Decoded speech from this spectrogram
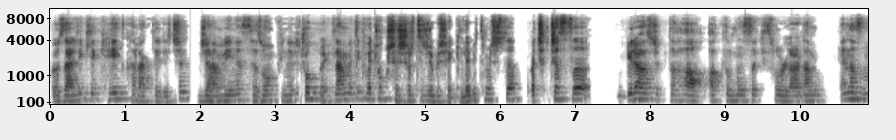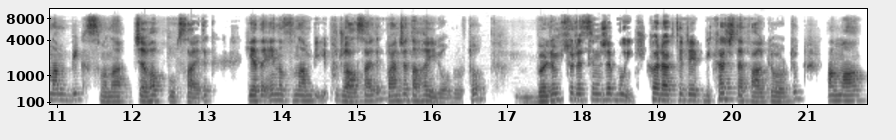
Özellikle Kate karakteri için Gen V'nin sezon finali çok beklenmedik ve çok şaşırtıcı bir şekilde bitmişti. Açıkçası birazcık daha aklımızdaki sorulardan en azından bir kısmına cevap bulsaydık ya da en azından bir ipucu alsaydık bence daha iyi olurdu. Bölüm süresince bu iki karakteri birkaç defa gördük ama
